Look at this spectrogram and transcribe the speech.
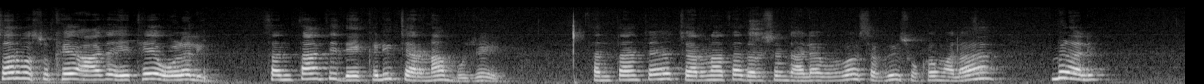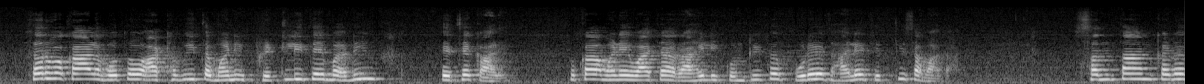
सर्व सुखे आज येथे ओळली. संतांची देखली चरणांबुजे. संतांच्या चरणाचं दर्शन झाल्याबरोबर सगळी सुख मला मिळाली. सर्व काळ होतो आठवीत मणी फिटली ते मणी तेथे काळे. तुका म्हणे वाचा राहिली कुंठीत पुढे झाले चित्ती समाधान. संतांकडं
